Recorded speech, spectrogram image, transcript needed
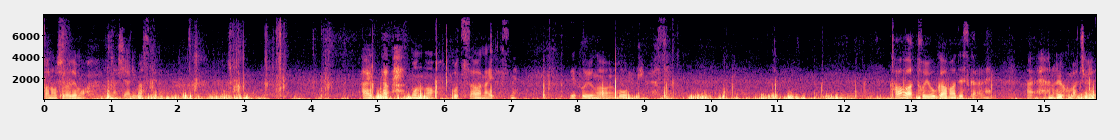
他のお城でも話ありますけど、ああいった門のごつさはないですね。で、豊川の方を見てください。川は豊川ですからね。はい、あのよく間違える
